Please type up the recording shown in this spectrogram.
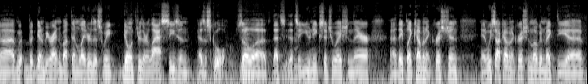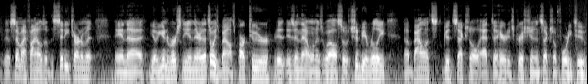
uh, but going to be writing about them later this week, going through their last season as a school. So uh, that's that's a unique situation there. Uh, they play Covenant Christian, and we saw Covenant Christian Logan make the, uh, the semifinals of the city tournament, and uh, you know University in there. That's always balanced. Park Tudor is, is in that one as well, so it should be a really uh, balanced, good sectional at Heritage Christian in sectional 42.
